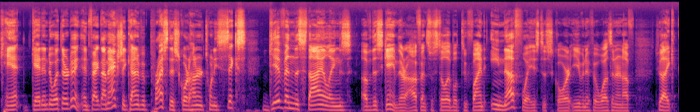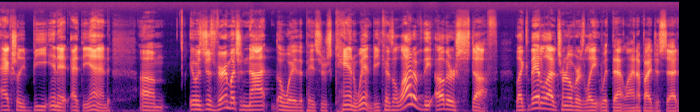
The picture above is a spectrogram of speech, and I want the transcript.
can't get into what they're doing. In fact, I'm actually kind of impressed they scored 126 given the stylings of this game. Their offense was still able to find enough ways to score, even if it wasn't enough to like actually be in it at the end. Um, it was just very much not the way the Pacers can win because a lot of the other stuff like they had a lot of turnovers late with that lineup I just said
